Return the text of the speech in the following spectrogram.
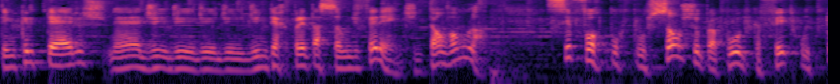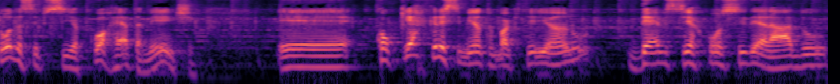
tem critérios né, de, de, de, de, interpretação diferente. Então vamos lá. Se for por pulsão suprapública, feito com toda a sepsia corretamente, é, qualquer crescimento bacteriano deve ser considerado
